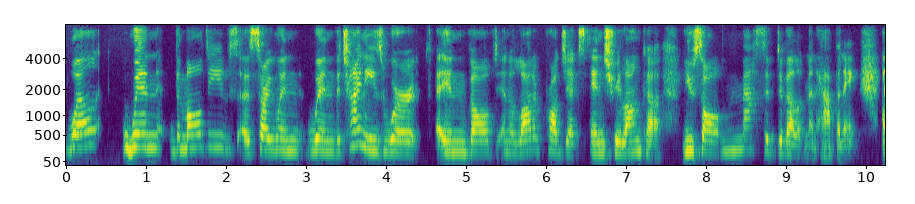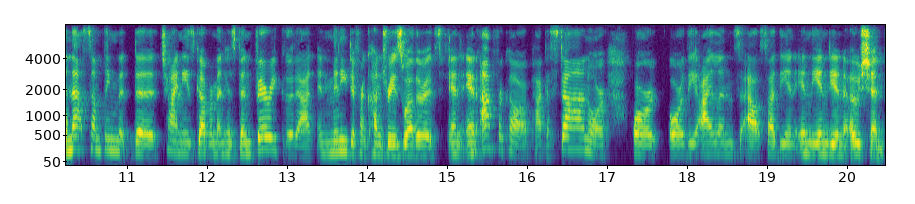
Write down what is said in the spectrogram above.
Well, when the Maldives, uh, sorry, when when the Chinese were involved in a lot of projects in Sri Lanka, you saw massive development happening, and that's something that the Chinese government has been very good at in many different countries, whether it's in, in Africa or Pakistan or or or the islands outside the in the Indian Ocean.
